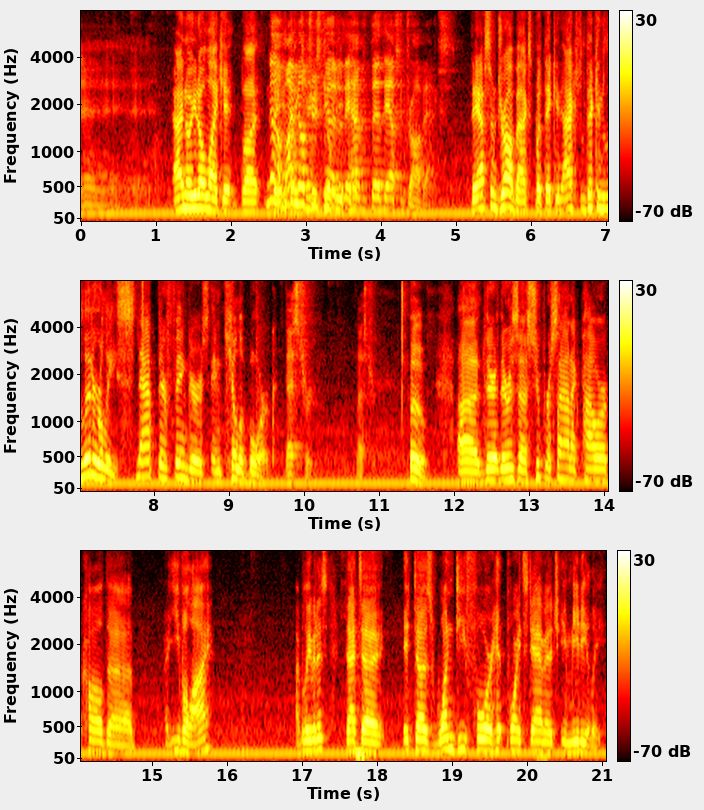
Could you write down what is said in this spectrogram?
Uh, I know you don't like it, but no, they- they can Melter's good. but They have they have some drawbacks. they have some drawbacks, but they can actually they can literally snap their fingers and kill a Borg. That's true. That's true. Boom. Uh, there there is a super psionic power called uh, Evil Eye, I believe it is. That uh, it does one d4 hit points damage immediately,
